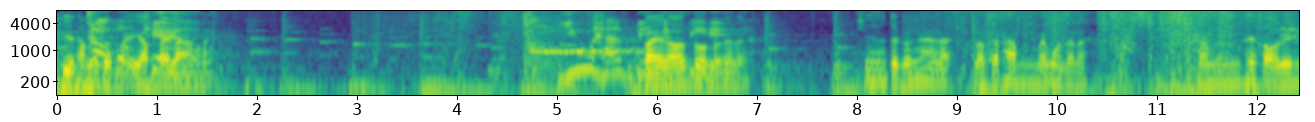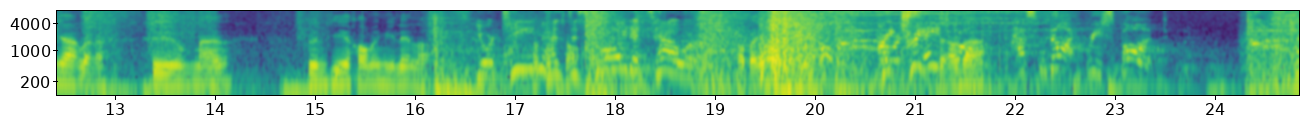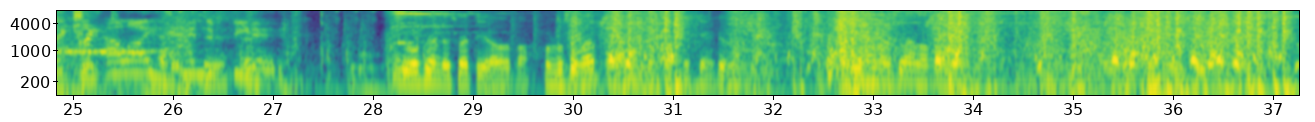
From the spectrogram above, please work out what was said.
ที่ทำให้ผมไม่อยากไปล่างนะ ไป been แล้วโดนหมดแล้วแห defeated. ละโอเคแต่ก็ง่ายแล้วเราก็ทำไว้หมดแล้วนะทำให้เขาเล่นยากแล้วนะ คือมาพื้นที่เขาไม่มีเล่นแล้ว Your team Dapat has jauh. destroyed a tower. ต่อไปก็ Retreat. Te ada. Has not respawned. An Retreat. ally has been Okay. defeated. ไม่รู้ว่าเพื่อนจะช่วยตีเราหรือเปล่า ผมรู้สึกว่าน้าหันมาปรับให้เก่งขึ้นนะเพื่อนให้มาช่วยเราก็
